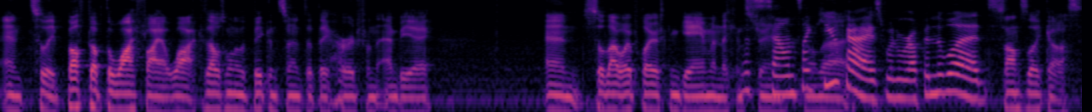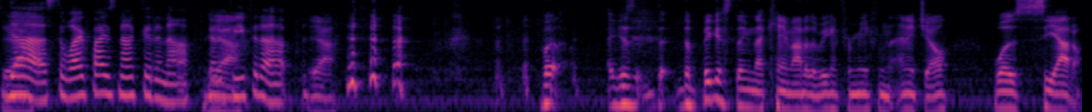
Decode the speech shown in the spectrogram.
and so they buffed up the Wi-Fi a lot because that was one of the big concerns that they heard from the NBA. And so that way players can game and they can That stream. sounds like you guys when we're up in the woods. Sounds like us. Yeah. Yes, the Wi-Fi is not good enough. Got to Yeah. beef it up. Yeah. but I guess the, the biggest thing that came out of the weekend for me from the NHL was Seattle.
